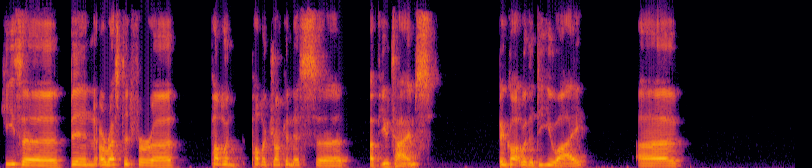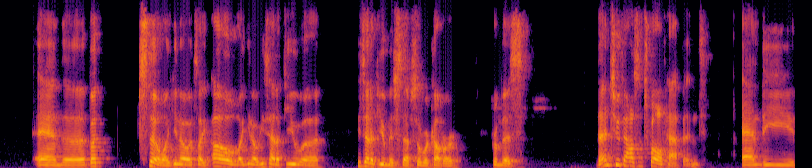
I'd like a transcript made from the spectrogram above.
He's uh been arrested for uh public public drunkenness uh, a few times. Been caught with a DUI. Uh. And uh, but still, like you know, it's like oh, like you know, he's had a few uh, he's had a few missteps. He'll recover from this. Then 2012 happened, and the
